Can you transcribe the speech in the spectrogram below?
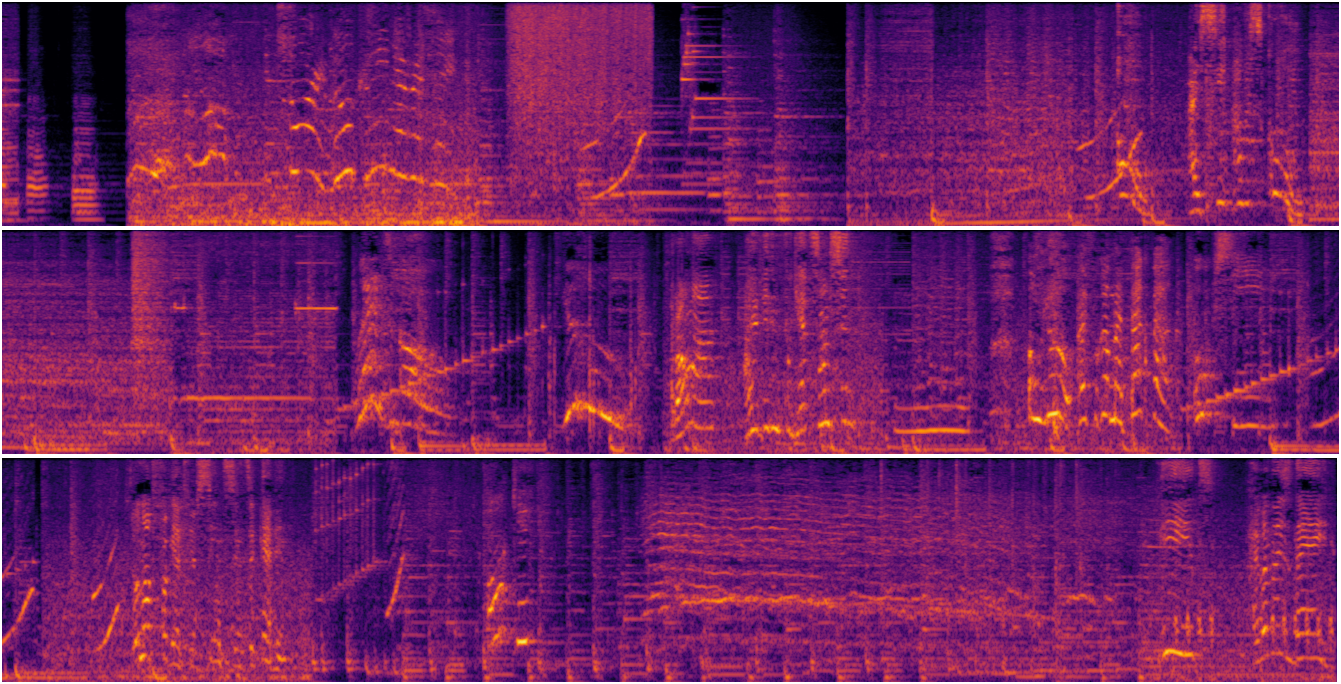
Oh, I see our school. Let's go! Yoo-hoo! Rama, I didn't forget something? Mm. Oh no, I forgot my bag. forget your sins in the cabin. Okay. Please, have a nice day.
